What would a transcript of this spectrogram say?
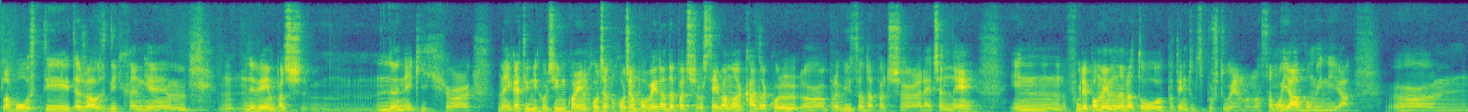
slabosti, težav z dihanjem, ne vem, pač nekih uh, negativnih učinkov. In hočem, hočem povedati, da pač oseba ima kadarkoli uh, pravico, da pač uh, reče ne. In ful je pomembno, da to potem tudi spoštujemo. No? Samo ja pomeni ja. Um,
